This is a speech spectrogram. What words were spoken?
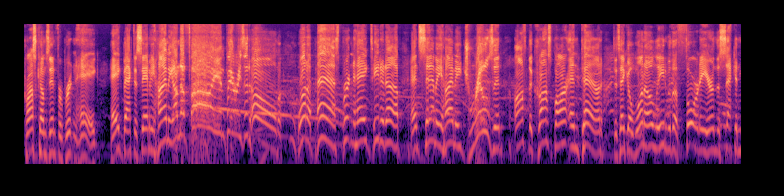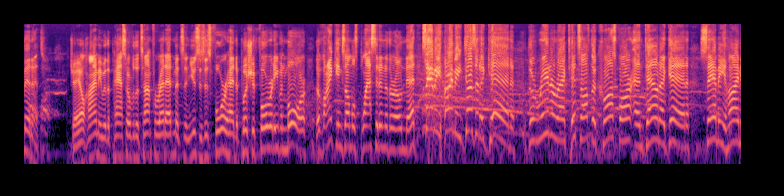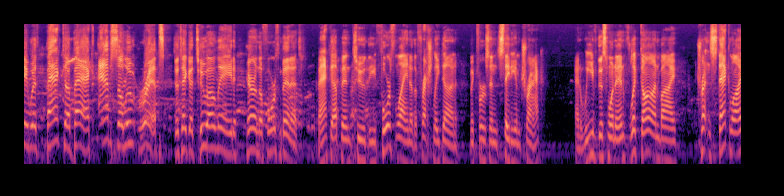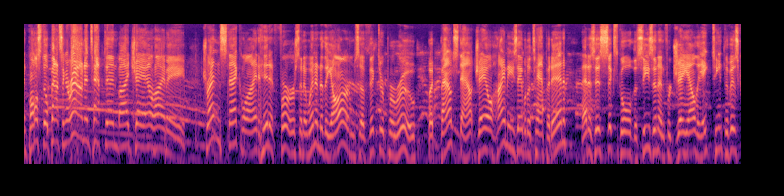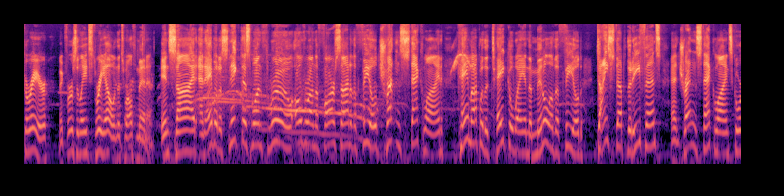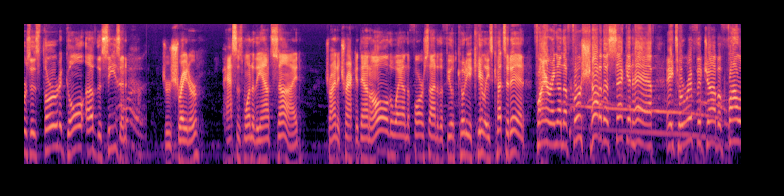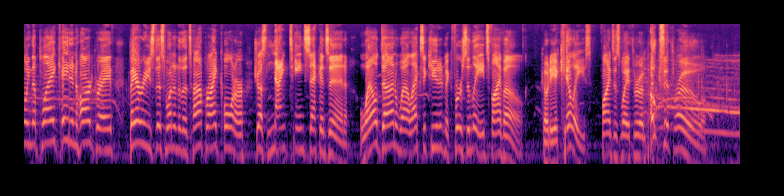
Cross comes in for Britton Haig. Haig back to Sammy Jaime on the volley and buries it home. What a pass. Britton Haig teed it up, and Sammy Jaime drills it off the crossbar and down to take a 1 0 lead with authority here in the second minute. J.L. Jaime with a pass over the top for Red Edmondson uses his forehead to push it forward even more. The Vikings almost blasted into their own net. Sammy Jaime does it again. The redirect hits off the crossbar and down again. Sammy Jaime with back to back absolute rips to take a 2 0 lead here in the fourth minute. Back up into the fourth lane of the freshly done McPherson Stadium track and weave this one in, flicked on by Trenton Steckline. Ball still bouncing around and tapped in by J.L. Jaime. Trenton Steckline hit it first and it went into the arms of Victor Peru, but bounced out. J.L. Jaime is able to tap it in. That is his sixth goal of the season, and for J.L., the 18th of his career. McPherson leads 3 0 in the 12th minute. Inside and able to sneak this one through over on the far side of the field. Trenton Steckline came up with a takeaway in the middle of the field diced up the defense, and Trenton Steckline scores his third goal of the season. Drew Schrader passes one to the outside, trying to track it down all the way on the far side of the field. Cody Achilles cuts it in, firing on the first shot of the second half. A terrific job of following the play. Caden Hardgrave buries this one into the top right corner just 19 seconds in. Well done, well executed. McPherson leads 5 0. Cody Achilles finds his way through and pokes it through.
